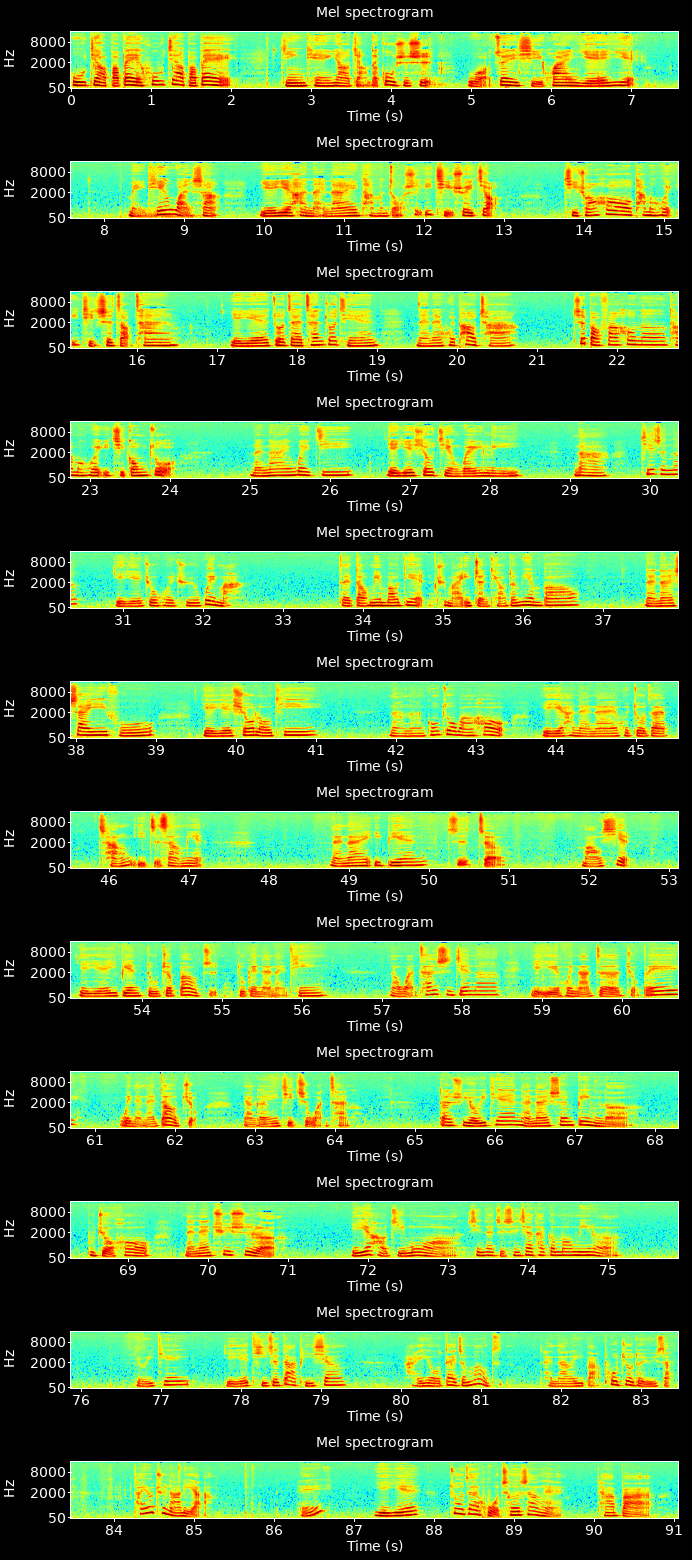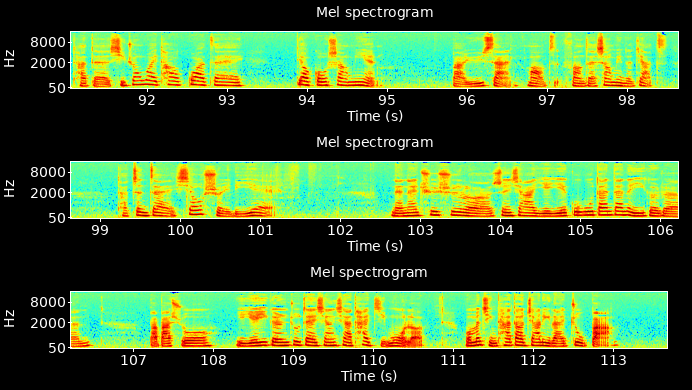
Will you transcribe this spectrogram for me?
呼叫宝贝，呼叫宝贝。今天要讲的故事是我最喜欢爷爷。每天晚上，爷爷和奶奶他们总是一起睡觉。起床后，他们会一起吃早餐。爷爷坐在餐桌前，奶奶会泡茶。吃饱饭后呢，他们会一起工作。奶奶喂鸡，爷爷修剪围篱。那接着呢，爷爷就会去喂马，再到面包店去买一整条的面包。奶奶晒衣服，爷爷修楼梯。那呢，工作完后，爷爷和奶奶会坐在长椅子上面，奶奶一边织着毛线，爷爷一边读着报纸，读给奶奶听。那晚餐时间呢？爷爷会拿着酒杯为奶奶倒酒，两个人一起吃晚餐。但是有一天，奶奶生病了，不久后，奶奶去世了。爷爷好寂寞啊，现在只剩下他跟猫咪了。有一天，爷爷提着大皮箱，还有戴着帽子，还拿了一把破旧的雨伞。他要去哪里呀？哎，爷爷。坐在火车上，哎，他把他的西装外套挂在吊钩上面，把雨伞、帽子放在上面的架子。他正在削水梨耶。奶奶去世了，剩下爷爷孤孤单单的一个人。爸爸说：“爷爷一个人住在乡下太寂寞了，我们请他到家里来住吧。”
